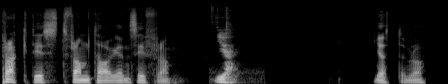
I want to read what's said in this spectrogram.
Praktiskt framtagen siffra. Ja. Jättebra.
